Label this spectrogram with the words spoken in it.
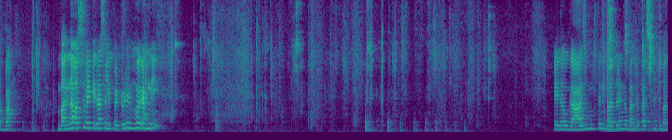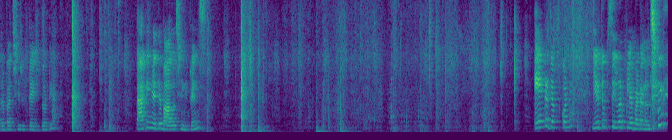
అబ్బా బందా వస్తు పెట్టిరు అసలు ఈ పెట్టుడేమో కానీ ఏదో గాజు ముక్కని భద్రంగా భద్రపరిచినట్టు భద్రపరిచి టేప్ తోటి. ప్యాకింగ్ అయితే బాగా వచ్చింది ఫ్రెండ్స్ ఏంటో చెప్పుకోండి. యూట్యూబ్ సిల్వర్ ప్లే బటన్ వచ్చింది.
